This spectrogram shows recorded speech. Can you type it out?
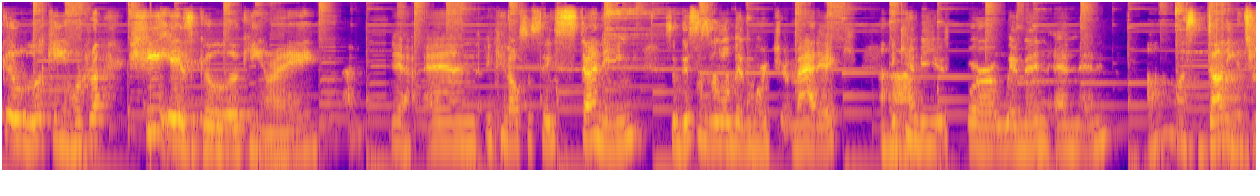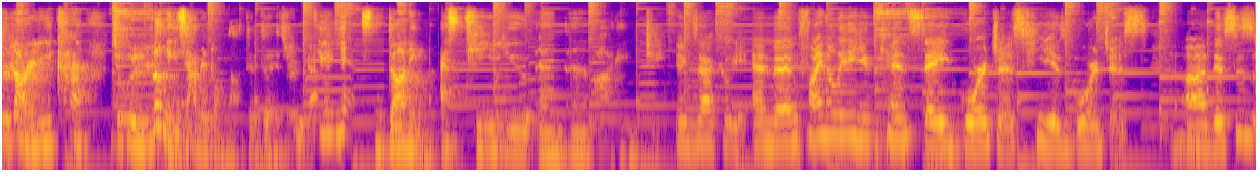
good looking，或者说 she is good looking, right? Yeah, and you can also say stunning. So, this is a little bit more dramatic. It 啊 can be used for women and men. 啊，stunning 就是让人一看就会愣一下那种的，对不对？就是惊艳，stunning，s t u n n i n g。 Exactly. And then finally, you can say gorgeous. He is gorgeous. Uh, this is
